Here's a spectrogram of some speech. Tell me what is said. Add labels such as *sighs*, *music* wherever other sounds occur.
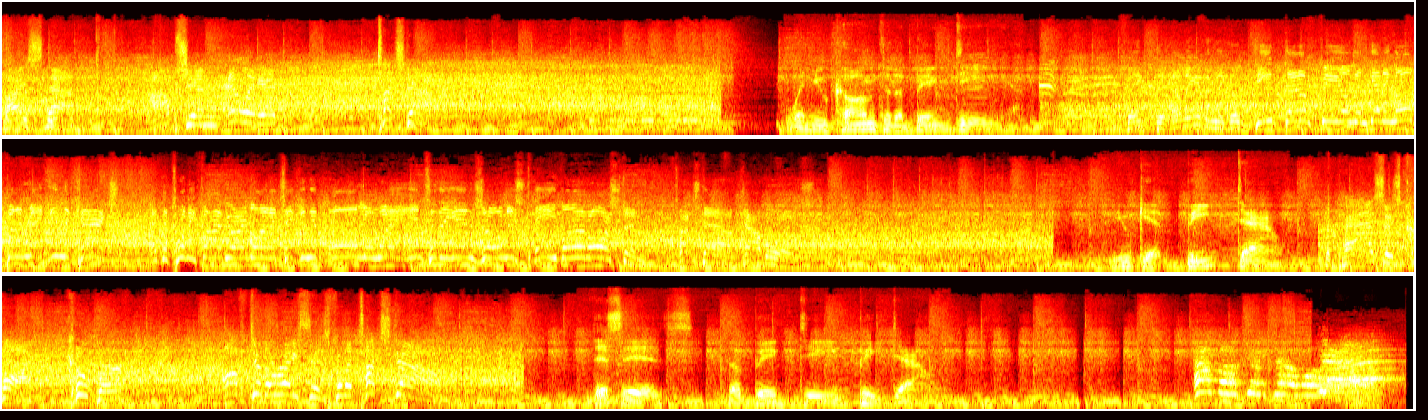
High snap. Option Elliott. Touchdown. When you come to the Big D. Fake to Elliott and they go deep downfield and getting open and making the catch at the 25-yard line and taking it all the way into the end zone is Tavon Austin. Touchdown, Cowboys. You get beat down. The pass is caught. Cooper off to the races for the touchdown. This is the Big D Beatdown. How about them Cowboys? Yeah!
